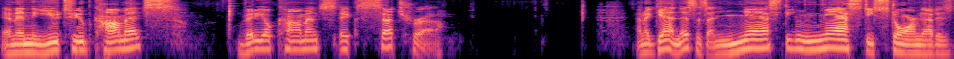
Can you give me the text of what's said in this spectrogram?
and in the YouTube comments, video comments, etc. And again, this is a nasty, nasty storm that has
